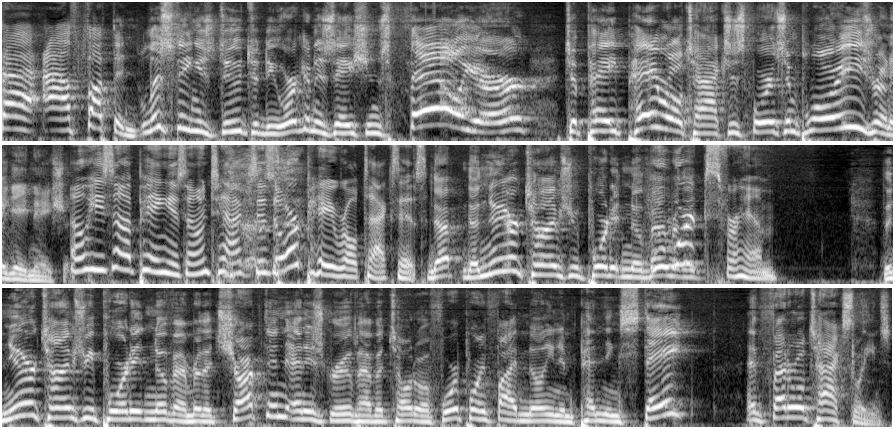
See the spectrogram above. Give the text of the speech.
Al Sharpton. Listing is due to the organization's failure to pay payroll taxes for its employees, Renegade Nation. Oh, he's not paying his own taxes or payroll taxes. Nope. The New York Times reported in Who November. that- works for him? The New York Times reported in November that Sharpton and his group have a total of 4.5 million in pending state and federal tax liens.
